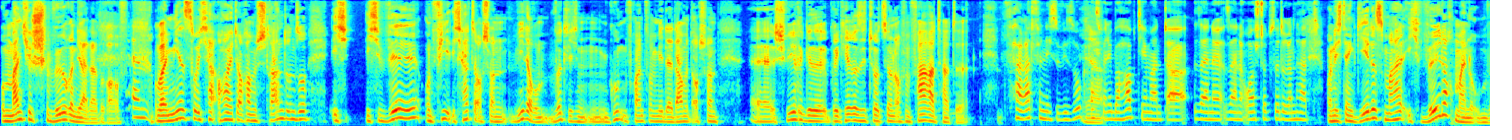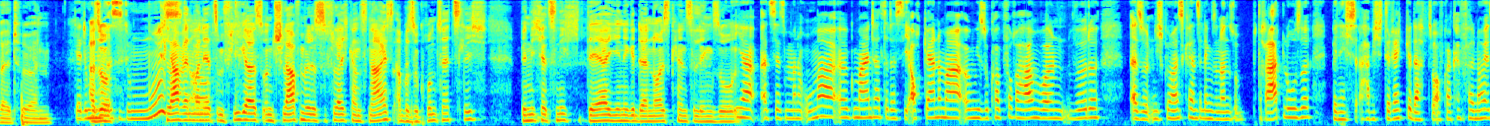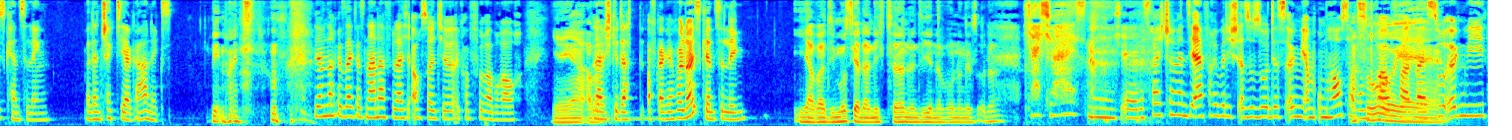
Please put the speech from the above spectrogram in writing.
Und manche schwören ja da drauf. Ähm, und bei mir ist so, ich heute auch am Strand und so, ich ich will und viel, ich hatte auch schon wiederum wirklich einen, einen guten Freund von mir, der damit auch schon äh, schwierige, prekäre Situationen auf dem Fahrrad hatte. Fahrrad finde ich sowieso krass, ja. wenn überhaupt jemand da seine, seine Ohrstöpsel drin hat. Und ich denke jedes Mal, ich will doch meine Umwelt hören. Ja, du also, musst, du musst. Klar, wenn man jetzt im Flieger ist und schlafen will, ist es vielleicht ganz nice, aber so grundsätzlich bin ich jetzt nicht derjenige, der Noise Cancelling so. Ja, als jetzt meine Oma äh, gemeint hatte, dass sie auch gerne mal irgendwie so Kopfhörer haben wollen würde, also nicht Noise Cancelling, sondern so drahtlose, bin ich, habe ich direkt gedacht, so auf gar keinen Fall Noise Cancelling, weil dann checkt sie ja gar nichts. Wie meinst du? Wir haben doch gesagt, dass Nana vielleicht auch solche Kopfhörer braucht. Ja, ja, aber. Da habe ich gedacht, auf gar keinen Fall Noise Cancelling. Ja, aber sie muss ja da nichts hören, wenn sie hier in der Wohnung ist, oder? Ja, ich weiß nicht. Ey. Das reicht schon, wenn sie einfach über die, also so das irgendwie am um Haus herum so, drauf yeah, hat, weißt du, irgendwie.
